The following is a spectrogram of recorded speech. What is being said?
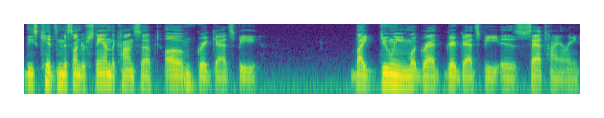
these kids misunderstand the concept of Great Gatsby by doing what Grad, Great Gatsby is satiring,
